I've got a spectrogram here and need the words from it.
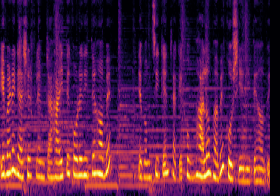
এবারে গ্যাসের ফ্লেমটা হাইতে করে দিতে হবে এবং চিকেনটাকে খুব ভালোভাবে কষিয়ে নিতে হবে।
